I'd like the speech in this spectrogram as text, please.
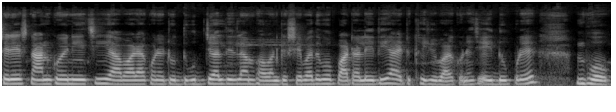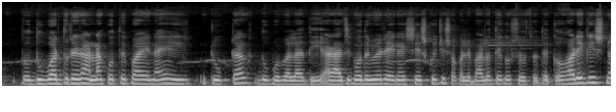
সেরে স্নান করে নিয়েছি, আবার এখন একটু দুধ জাল দিলাম, ভগবানকে সেবা দেবো পাটালি দিয়ে, আর একটু খেজুর বার করে নিয়েছি। এই দুপুরের ভোগ। তো দুবার ধরে রান্না করতে পারি না এই টুকটাক দুপুরবেলা দিয়ে। আর আজকের মতো রেগে শেষ করছি। সকালে ভালো থেকো, সুস্থ থেকো। হরে কৃষ্ণ!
